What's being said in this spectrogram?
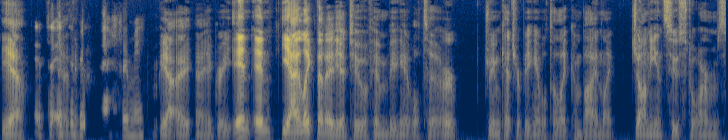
yeah it's a, Yeah, it's a think- big mess for me. yeah I, I agree and and yeah i like that idea too of him being able to or dreamcatcher being able to like combine like johnny and sue storm's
